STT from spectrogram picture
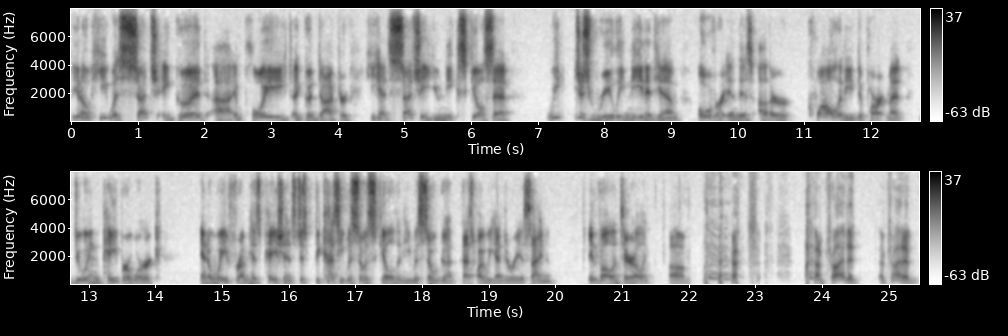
you know, he was such a good uh, employee, a good doctor. He had such a unique skill set we just really needed him over in this other quality department doing paperwork and away from his patients just because he was so skilled and he was so good. That's why we had to reassign him involuntarily. Um, I'm trying to I'm trying to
